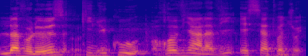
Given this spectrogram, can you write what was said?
la voleuse, qui du coup revient à la vie, et c'est à toi de jouer.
